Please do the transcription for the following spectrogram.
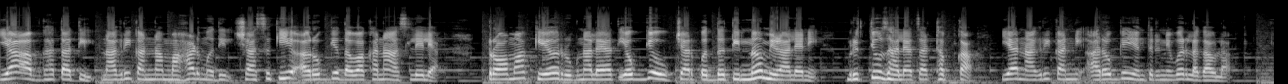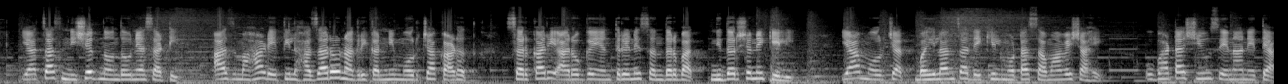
या अपघातातील नागरिकांना महाडमधील शासकीय आरोग्य दवाखाना असलेल्या ट्रॉमा केअर रुग्णालयात योग्य उपचार पद्धती न मिळाल्याने मृत्यू झाल्याचा ठपका या नागरिकांनी आरोग्य यंत्रणेवर लगावला. याचाच निषेध नोंदवण्यासाठी आज महाड येथील हजारो नागरिकांनी मोर्चा काढत सरकारी आरोग्य यंत्रणेसंदर्भात निदर्शने केली. या मोर्चात महिलांचा देखील मोठा समावेश आहे. उभाटा शिवसेना नेत्या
